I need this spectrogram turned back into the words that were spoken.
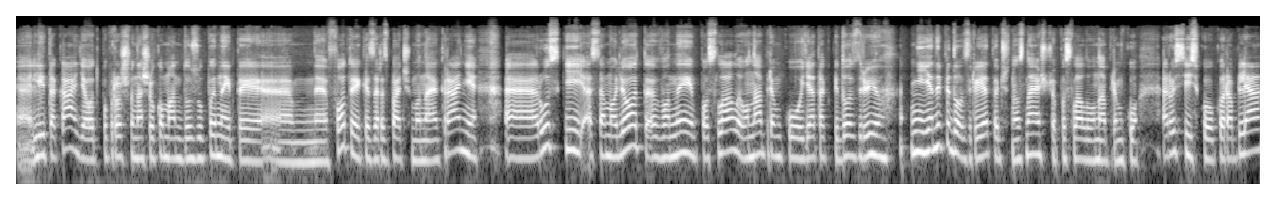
Е, літака. Я от попрошу нашу команду зупинити е, фото, яке зараз бачимо на екрані. Е, Руський самольот вони послали у напрямку. Я так підозрюю. Ні, я не підозрюю. Я точно знаю, що послали у напрямку російського корабля.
